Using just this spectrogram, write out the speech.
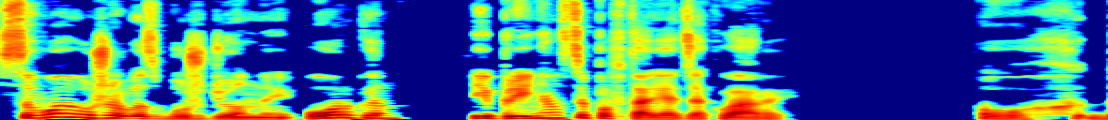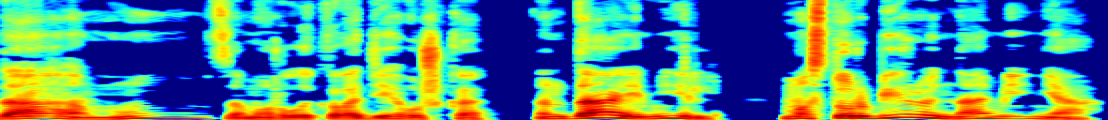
свой уже возбужденный орган и принялся повторять за Кларой. «Ох, да, м -м", замурлыкала девушка. «Да, Эмиль, мастурбируй на меня».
